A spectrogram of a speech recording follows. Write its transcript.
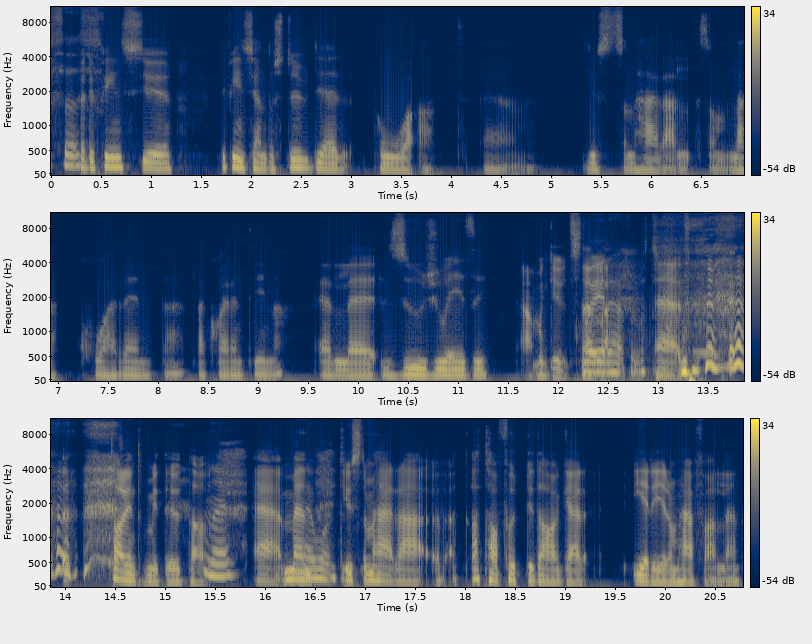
För det finns ju, det finns ju ändå studier på att ehm, just sån här all- som La Quarenta, La Quarentina eller Zujuezi. Ja men gud vad snälla. är det här för något? Eh, Ta inte på mitt uttal. Nej, Eh, men just de här, eh, att, att ha 40 dagar är det i de här fallen,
